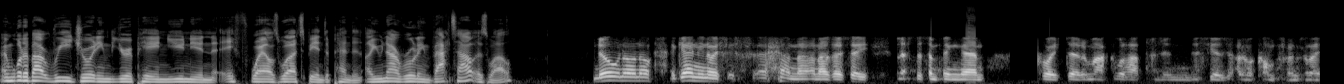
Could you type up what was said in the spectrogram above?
And what about rejoining the European Union if Wales were to be independent? Are you now ruling that out as well? No, no, no. Again, you know, if, if uh, and, and, as I say, unless there's something um, quite uh, remarkable happened in this year's annual conference, and I,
